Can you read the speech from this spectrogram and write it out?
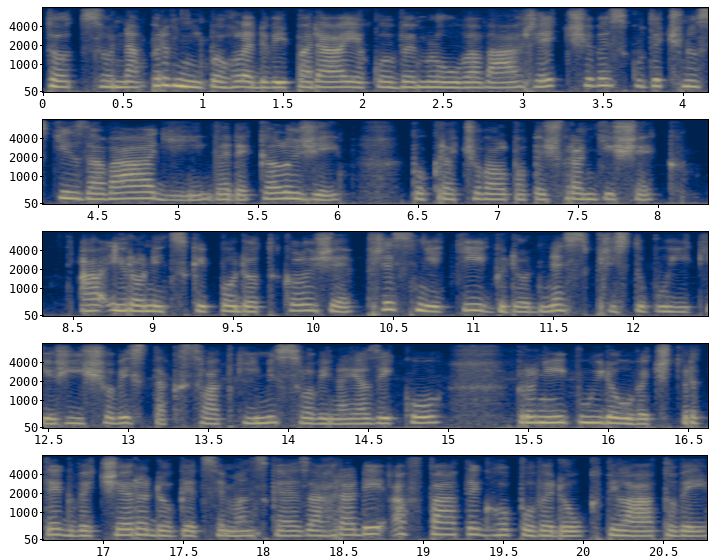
To, co na první pohled vypadá jako vemlouvavá řeč, ve skutečnosti zavádí, vede ke lži, pokračoval papež František. A ironicky podotkl, že přesně ti, kdo dnes přistupují k Ježíšovi s tak sladkými slovy na jazyku, pro něj půjdou ve čtvrtek večer do Getsemanské zahrady a v pátek ho povedou k Pilátovi.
